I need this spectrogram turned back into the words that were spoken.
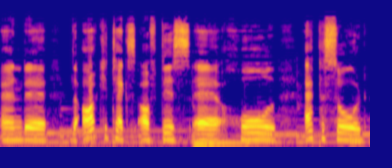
and uh, the architects of this uh, whole episode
